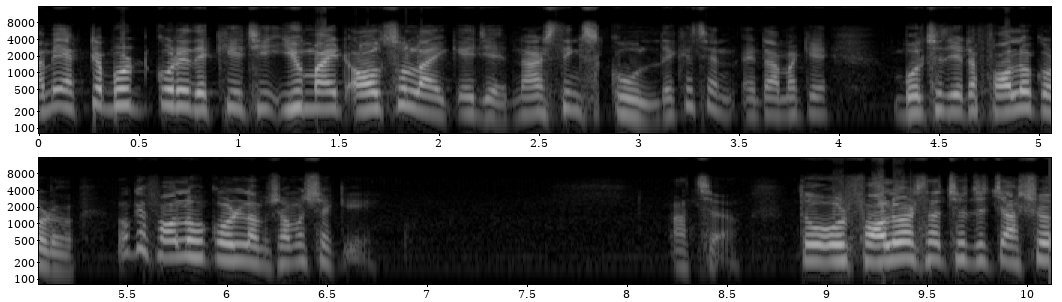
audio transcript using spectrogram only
আমি একটা বোর্ড করে দেখিয়েছি ইউ মাইট অলসো লাইক এই যে নার্সিং স্কুল দেখেছেন? এটা আমাকে বলছে যে, এটা ফলো করো। ওকে ফলো করলাম, সমস্যা কি? আচ্ছা তো ওর ফলোয়ার্স আছে হচ্ছে চারশো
